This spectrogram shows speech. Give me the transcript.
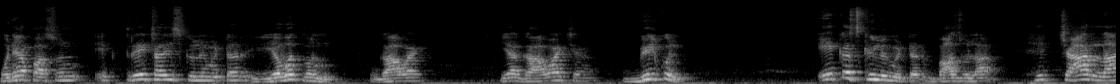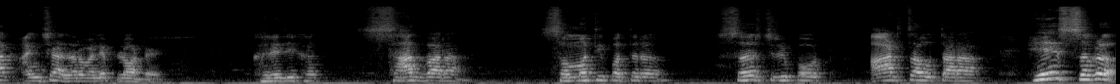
पुण्यापासून एक त्रेचाळीस किलोमीटर यवत म्हणून गाव आहे. या गावाच्या बिलकुल एकच किलोमीटर बाजूला हे चार लाख ऐंशी हजारवाले प्लॉट आहे खरेदी खत सात बारा संमतीपत्र सर्च रिपोर्ट आठचा उतारा हे सगळं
